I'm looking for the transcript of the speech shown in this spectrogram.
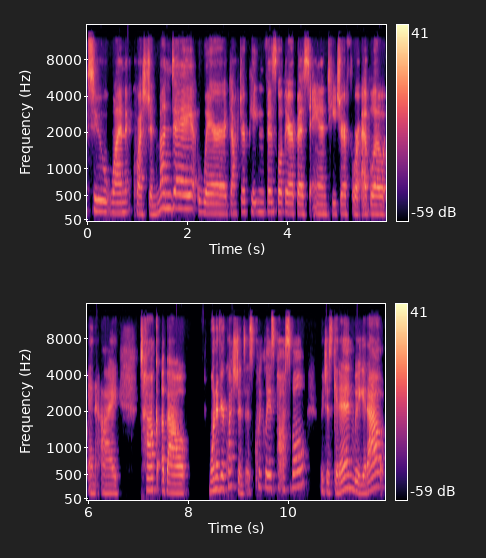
to One Question Monday, where Dr. Peyton, physical therapist and teacher for Evlo, and I talk about one of your questions as quickly as possible. We just get in, we get out.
